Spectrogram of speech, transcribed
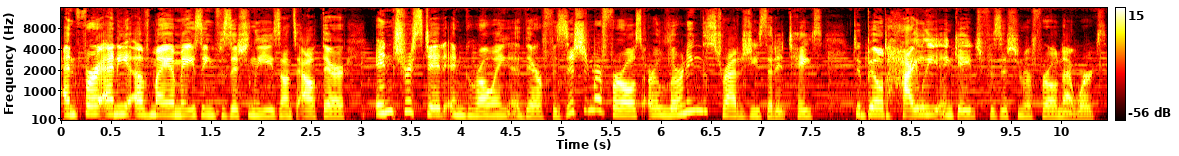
And for any of my amazing physician liaisons out there interested in growing their physician referrals or learning the strategies that it takes to build highly engaged physician referral networks,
